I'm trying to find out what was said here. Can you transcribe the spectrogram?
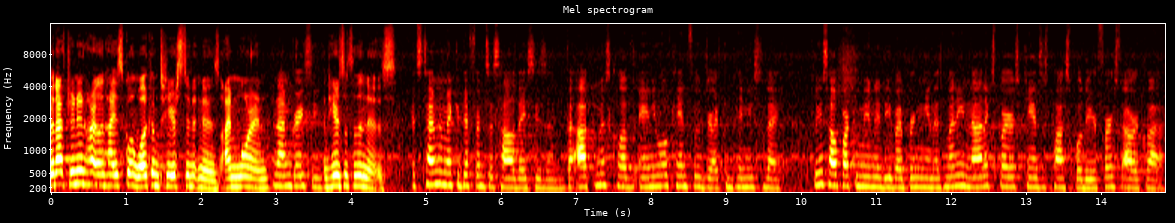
Good afternoon, Heartland High School, and welcome to your student news. I'm Lauren, And I'm Gracie. and here's what's in the news. It's time to make a difference this holiday season. The Optimist Club's annual canned food drive continues today. Please help our community by bringing in as many non-expired cans as possible to your first hour class.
